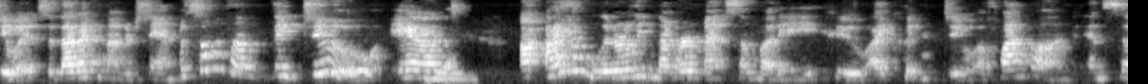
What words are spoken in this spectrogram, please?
do it, so that I can understand. But some of them they do, and yeah. I, I, have literally never met somebody who I couldn't do a flap on, and so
